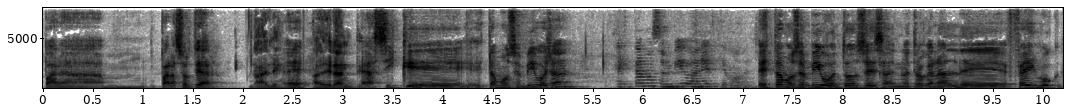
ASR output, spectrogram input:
para, mm, para sortear. Dale, ¿Eh? adelante. Así que estamos en vivo ya. Estamos en vivo en este momento. Estamos en vivo entonces en nuestro canal de Facebook,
